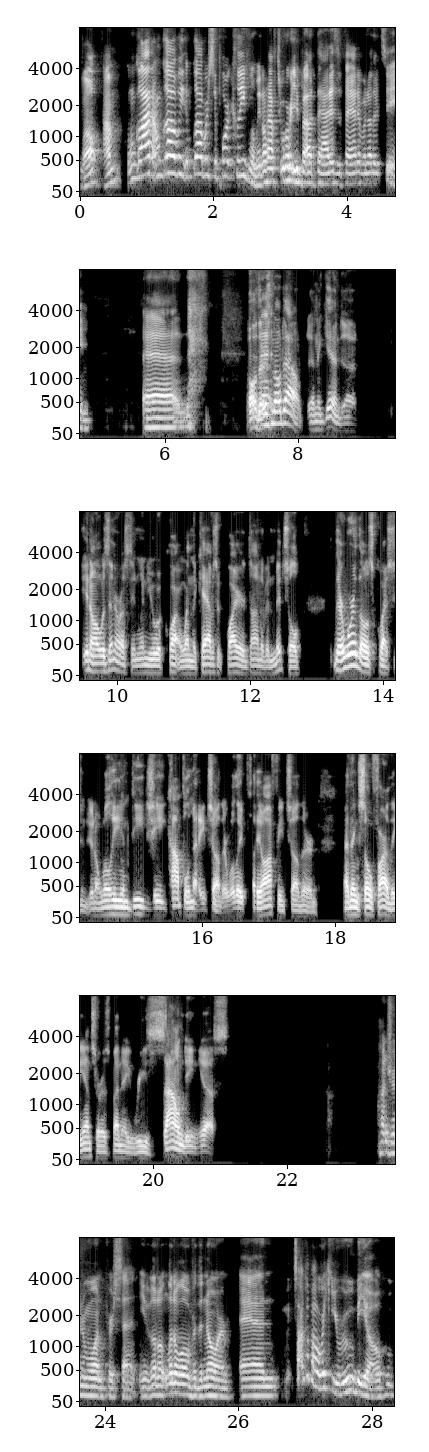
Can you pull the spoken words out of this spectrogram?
well, I'm I'm glad I'm glad we I'm glad we support Cleveland. We don't have to worry about that as a fan of another team. And oh, there's no doubt. And again, uh, you know, it was interesting when you acquire when the Cavs acquired Donovan Mitchell. There were those questions. You know, will he and DG complement each other? Will they play off each other? And I think so far the answer has been a resounding yes. 101%, a little little over the norm. And we talk about Ricky Rubio, who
